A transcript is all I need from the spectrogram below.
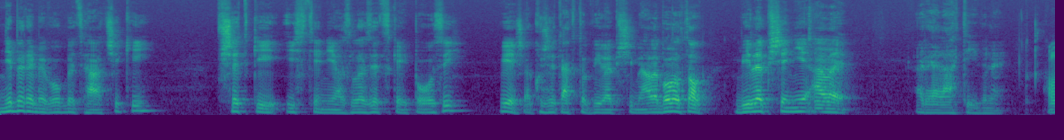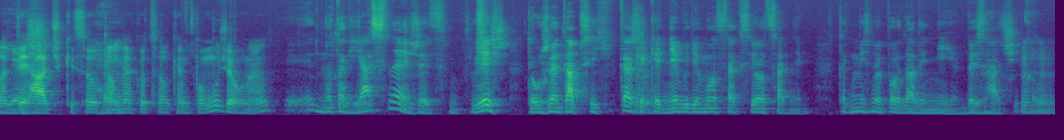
nebereme vôbec háčiky, všetky istenia z lezeckej pózy, vieš, akože takto vylepšíme, ale bolo to vylepšenie, ale relatívne. Ale Vieš, ty háčky hej. tam jako celkem pomůžou, ne? No tak jasné, že vieš, to už len tá psychika, Mm. že keď nebude môcť, tak si odsadnem. Tak my sme povedali nie, bez háčikov. Mhm.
